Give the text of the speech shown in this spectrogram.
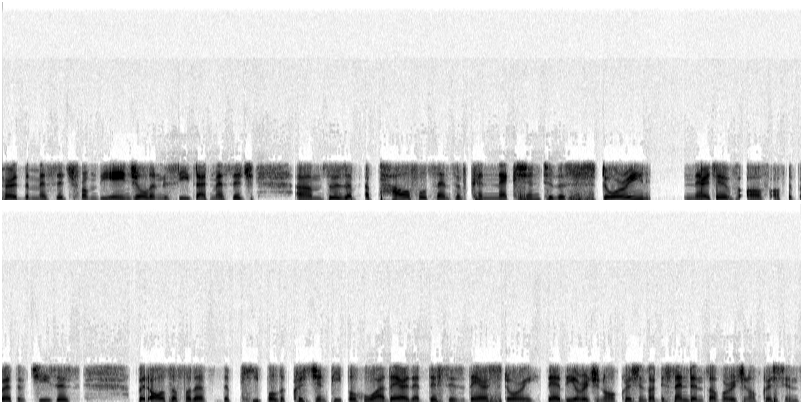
heard the message from the angel and received that message. Um, so there's a, a powerful sense of connection to the story narrative of, of the birth of Jesus but also for the, the people, the Christian people who are there, that this is their story. They're the original Christians or descendants of original Christians.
